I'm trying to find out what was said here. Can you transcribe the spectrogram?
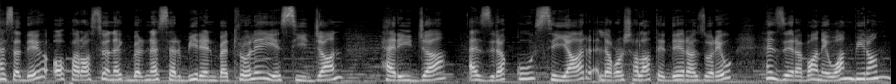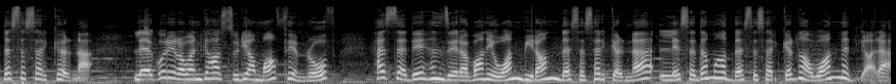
هەسەدێ ئۆپەراسسیۆنێک برنە سەربیرێن بەترۆلێ یەسیجان هەریجا ئەزرق و سیار لە ڕۆژهڵاتی دێرە زۆرێ و هەند زێرەوانێ وان بیران دەستە سەرکردە لە ئەگۆری ڕەوەنگەها سووریا مافێ مرۆڤ هەسە دێ هەند زێرەوانێ وان بیران دەستە سەرکردە لێ سەدەما دەستە سەرکردنا وان نەدیارە.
